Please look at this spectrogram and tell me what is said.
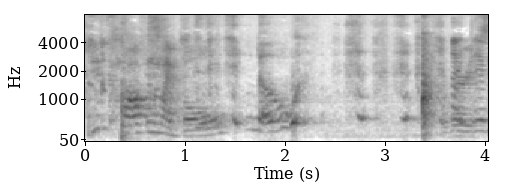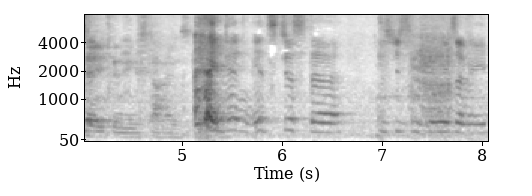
Did you cough into my bowl? No. We're I very didn't. safe in these times. I didn't. It's just uh, it's just a noise I made.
